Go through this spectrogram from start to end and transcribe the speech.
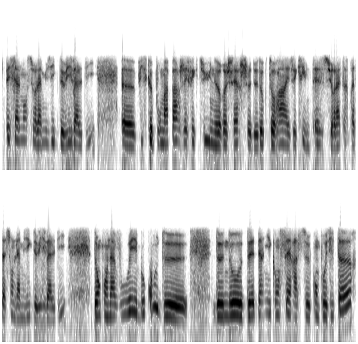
spécialement sur la musique de vivaldi euh, puisque pour ma part j'effectue une recherche de doctorat et j'écris une thèse sur l'interprétation de la musique de vivaldi. Donc on a voué beaucoup de nos de derniers concerts à ce compositeur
